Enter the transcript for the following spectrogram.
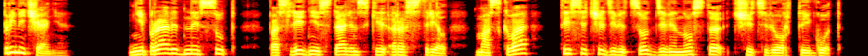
Примечание. Неправедный суд. Последний сталинский расстрел. Москва, 1994 год.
